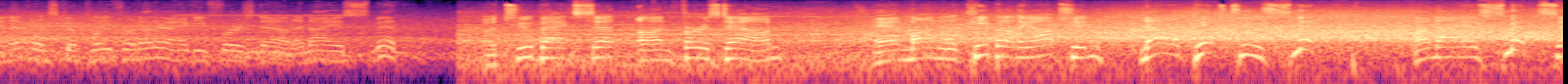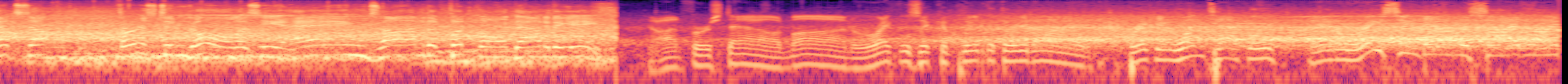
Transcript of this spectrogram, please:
and that one's complete for another Aggie first down. Ainias Smith. A two-back set on first down, and Mond will keep it on the option. Now a pitch to Smith. Ainias Smith sets up first and goal as he hangs on the football down to the eight. First down, Mond rifles it complete at the 39, breaking one tackle and racing down the sideline,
